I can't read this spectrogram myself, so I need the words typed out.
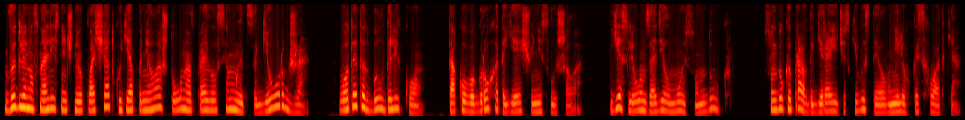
Выглянув на лестничную площадку, я поняла, что он отправился мыться. Георг же вот этот был далеко. Такого грохота я еще не слышала. Если он задел мой сундук... Сундук и правда героически выстоял в нелегкой схватке.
